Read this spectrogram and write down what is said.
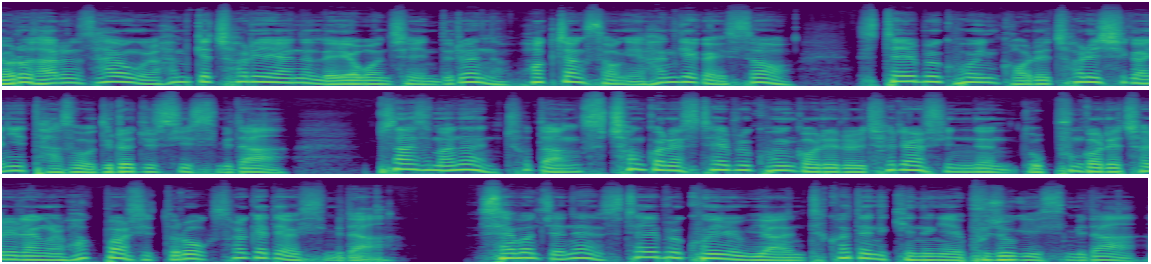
여러 다른 사용을 함께 처리해야 하는 레이어 1 체인들은 확장성에 한계가 있어 스테이블 코인 거래 처리 시간이 다소 느려질 수 있습니다. 플라즈마는 초당 수천 건의 스테이블 코인 거래를 처리할 수 있는 높은 거래 처리량을 확보할 수 있도록 설계되어 있습니다. 세 번째는 스테이블 코인을 위한 특화된 기능의 부족이 있습니다.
